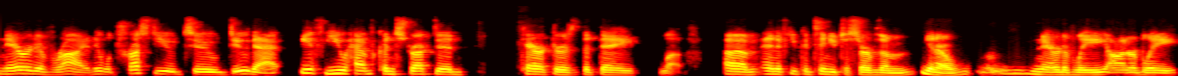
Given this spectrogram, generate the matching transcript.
narrative ride. They will trust you to do that if you have constructed characters that they love. Um, and if you continue to serve them, you know, narratively, honorably,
